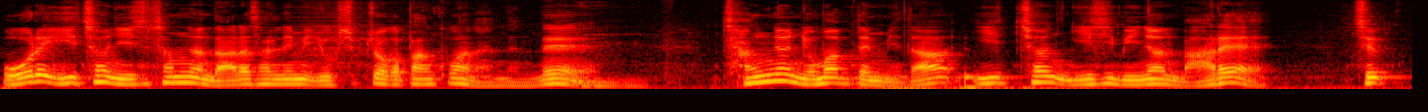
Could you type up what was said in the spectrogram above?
올해 2023년 나라 살림이 60조가 빵꾸가 났는데 작년 요맘때입니다. 2022년 말에 즉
